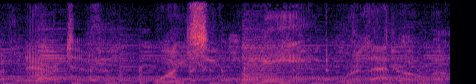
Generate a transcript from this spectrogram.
of narrative. Once we were that hobo,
